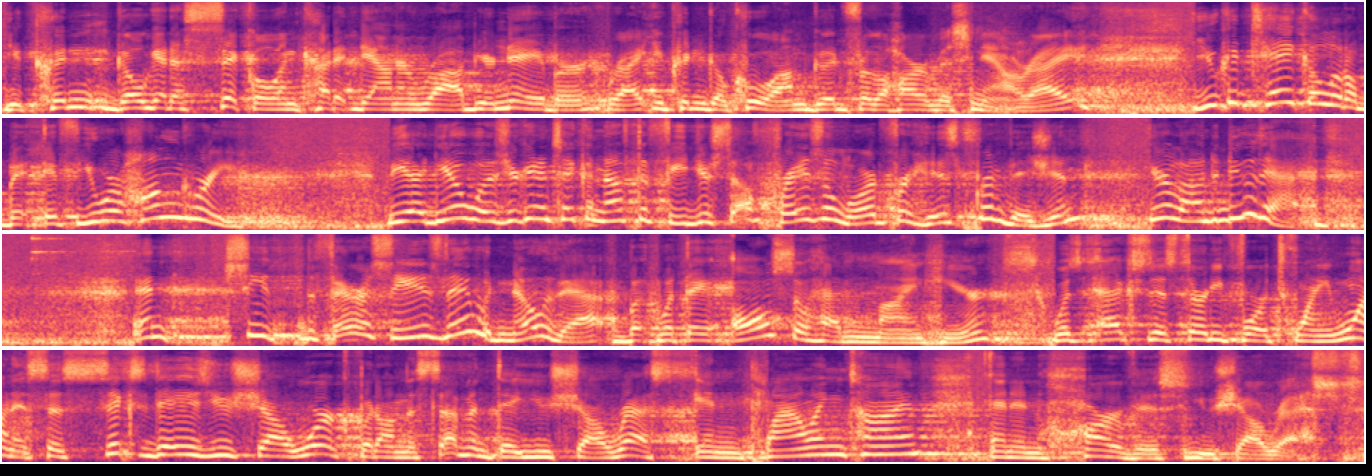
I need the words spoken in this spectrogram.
You couldn't go get a sickle and cut it down and rob your neighbor, right? You couldn't go, cool, I'm good for the harvest now, right? You could take a little bit if you were hungry. The idea was you're going to take enough to feed yourself. Praise the Lord for his provision. You're allowed to do that. And see, the Pharisees, they would know that, but what they also had in mind here was Exodus 34 21. It says, Six days you shall work, but on the seventh day you shall rest. In plowing time and in harvest you shall rest.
